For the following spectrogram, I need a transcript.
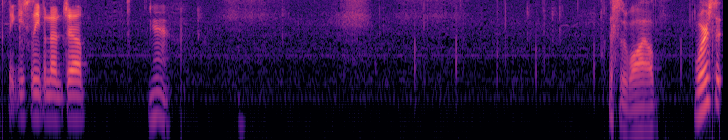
I think he's sleeping on a job. Yeah. This is wild. Where's it?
